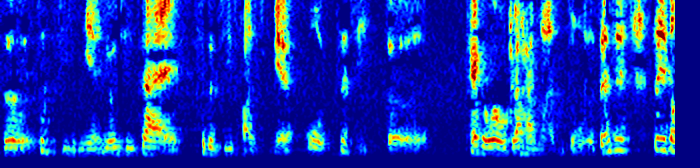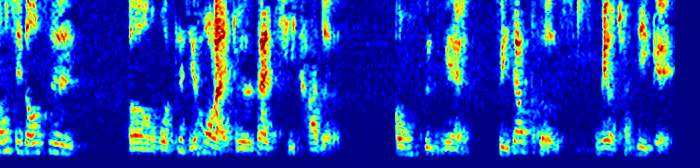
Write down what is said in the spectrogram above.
的这几年，尤其在这个集团里面，我自己的 take away 我觉得还蛮多的。但是这些东西都是呃，我自己后来觉得在其他的公司里面比较可惜，没有传递给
